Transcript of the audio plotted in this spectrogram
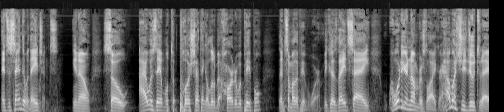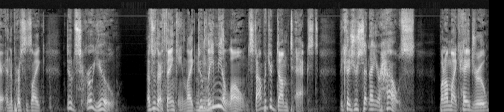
It's the same thing with agents, you know. So I was able to push, I think, a little bit harder with people than some other people were because they'd say, "What are your numbers like?" or "How much did you do today?" And the person's like, "Dude, screw you." That's what they're thinking. Like, dude, mm-hmm. leave me alone. Stop with your dumb text because you're sitting at your house. But I'm like, "Hey, Drew,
